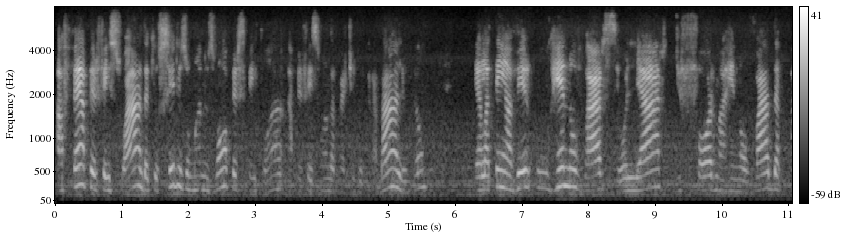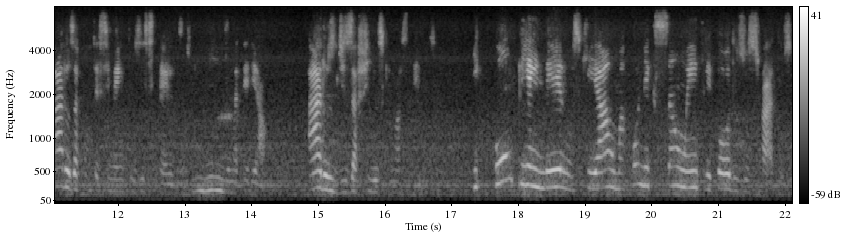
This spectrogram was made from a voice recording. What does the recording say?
A fé aperfeiçoada, que os seres humanos vão aperfeiçoando, aperfeiçoando a partir do trabalho, então, ela tem a ver com renovar-se, olhar de forma renovada para os acontecimentos externos, no mundo material, para os desafios que nós temos. E compreendermos que há uma conexão entre todos os fatos.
